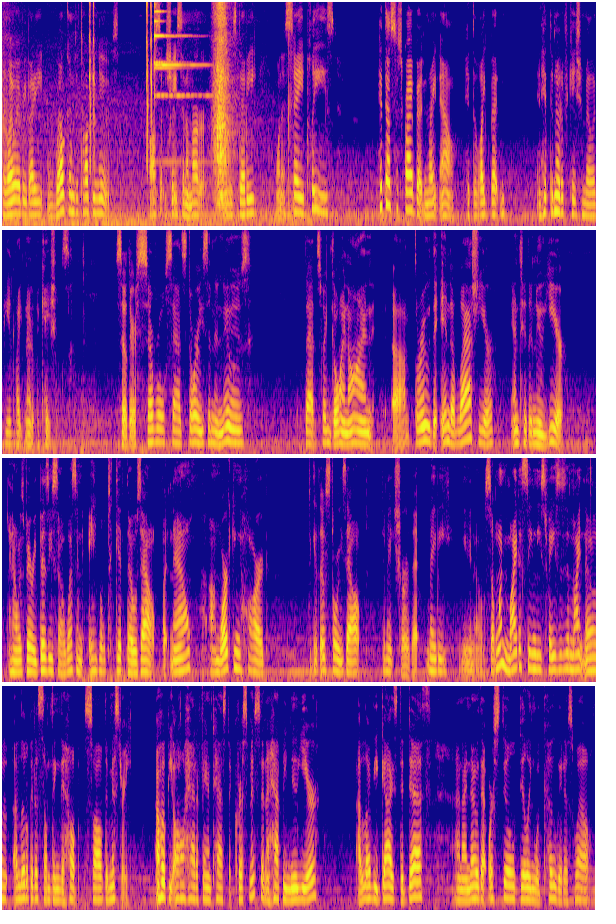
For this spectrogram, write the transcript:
Hello, everybody. Welcome to Talking News. Also, chasing a murder. My name's Debbie. Want to say, please hit that subscribe button right now. Hit the like button and hit the notification bell if you'd like notifications. So, there are several sad stories in the news that's been going on um, through the end of last year into the new year. And I was very busy, so I wasn't able to get those out. But now I'm working hard to get those stories out to make sure that maybe, you know, someone might have seen these faces and might know a little bit of something to help solve the mystery. I hope you all had a fantastic Christmas and a happy new year. I love you guys to death, and I know that we're still dealing with COVID as well.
